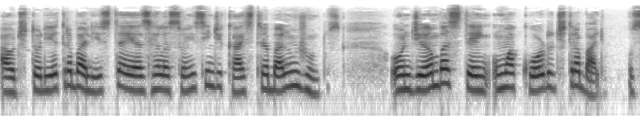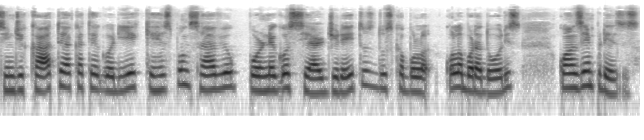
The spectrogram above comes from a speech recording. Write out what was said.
A auditoria trabalhista é as relações sindicais trabalham juntos, onde ambas têm um acordo de trabalho. O sindicato é a categoria que é responsável por negociar direitos dos colaboradores com as empresas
